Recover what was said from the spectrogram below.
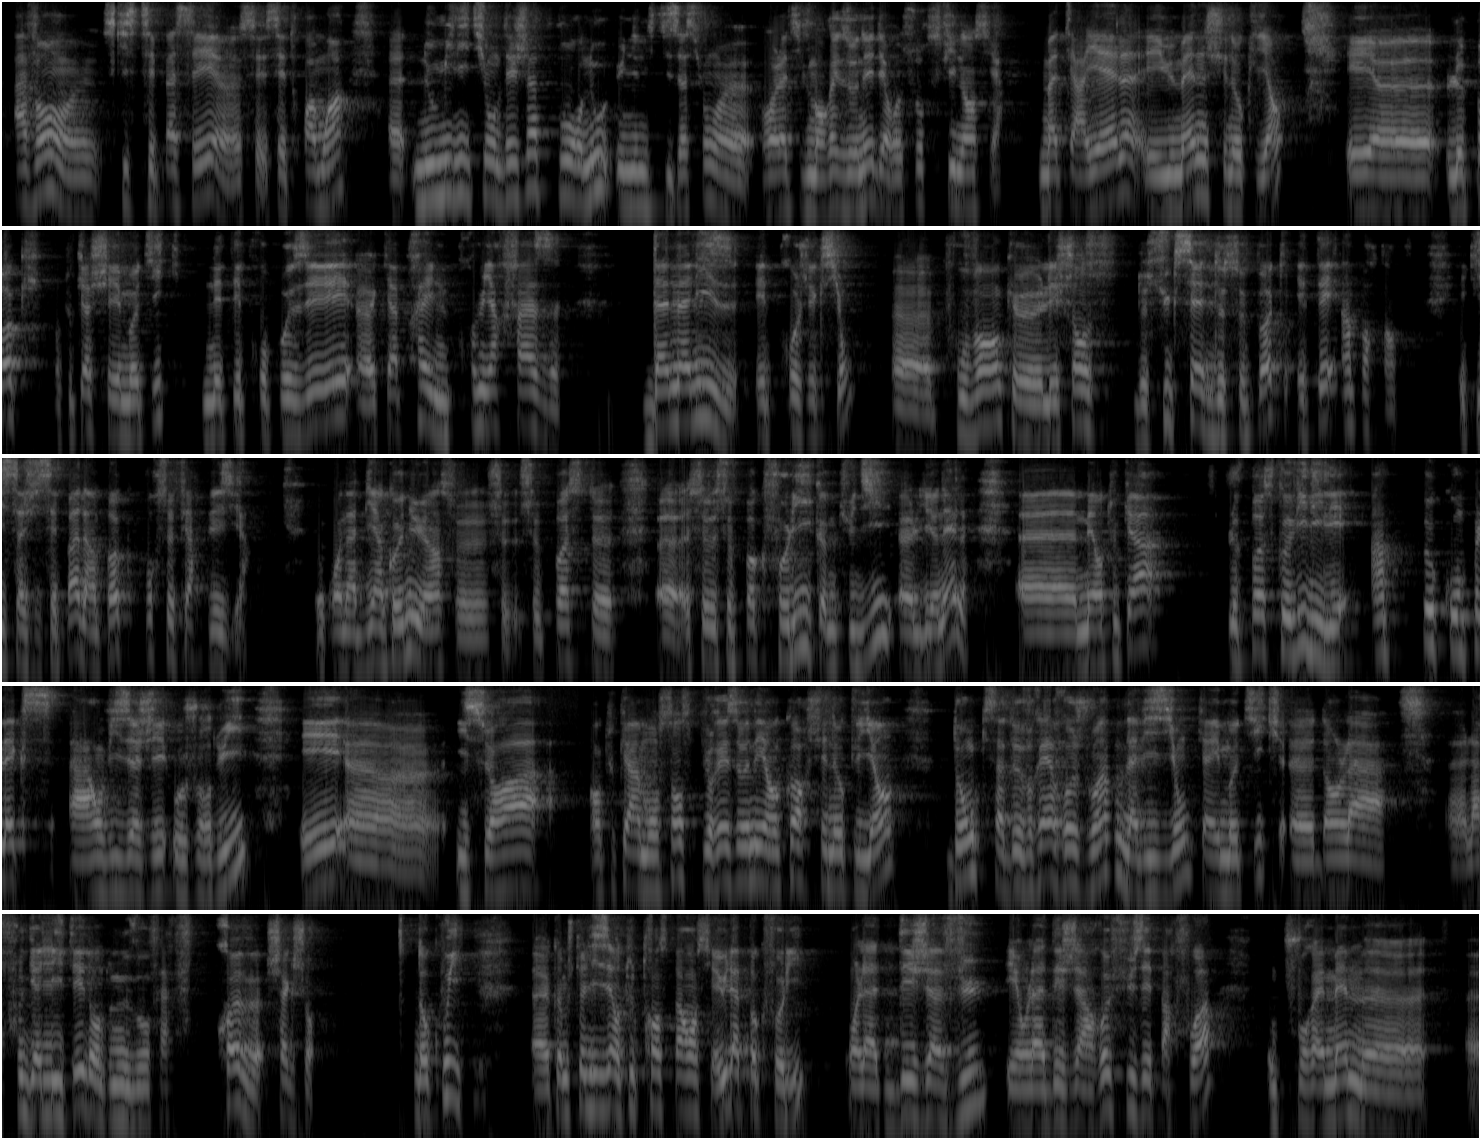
avant ce qui s'est passé ces, ces, trois mois, nous militions déjà pour nous une utilisation relativement raisonnée des ressources financières matérielle et humaine chez nos clients. Et le POC, en tout cas chez Emotic, n'était proposé qu'après une première phase d'analyse et de projection, euh, prouvant que les chances de succès de ce POC étaient importantes et qu'il ne s'agissait pas d'un POC pour se faire plaisir. Donc on a bien connu hein, ce, post, ce, ce, POC folie, comme tu dis, Lionel. mais en tout cas, le post-Covid, il est un peu complexe à envisager aujourd'hui et il sera en tout cas à mon sens, plus raisonné encore chez nos clients. Donc, ça devrait rejoindre la vision qu'a Emotic euh, dans euh, la, frugalité dont nous devons faire preuve chaque jour. Donc oui, euh, comme je te le disais en toute transparence, il y a eu la POC folie. On l'a déjà vu et on l'a déjà refusé parfois. On pourrait même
